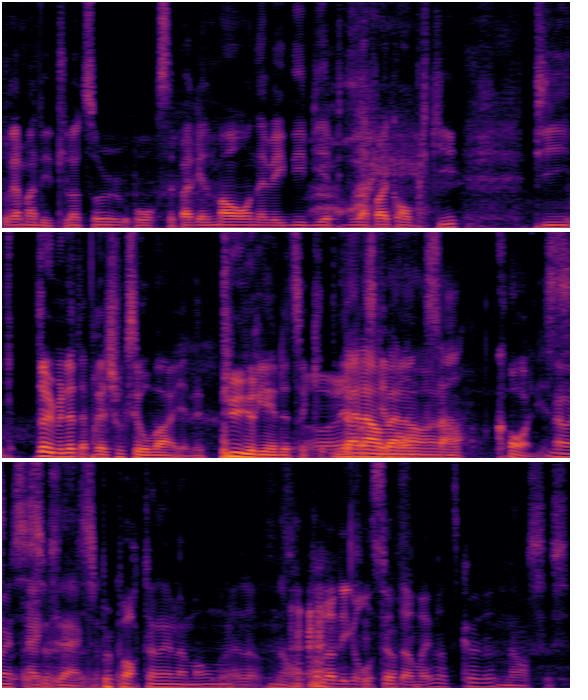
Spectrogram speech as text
vraiment des clôtures pour séparer le monde avec des billets et des affaires compliquées. Puis deux minutes après le show que c'est ouvert, il n'y avait plus rien de ça qui tenait Ben parce non, que ben le monde non, calisse. Ben ouais, c'est Exact. ça. Tu peux pas retenir le monde. Ouais, non, Non. c'est pas dans des gros C'est sites de même, en tout cas. là. Non, c'est ça.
